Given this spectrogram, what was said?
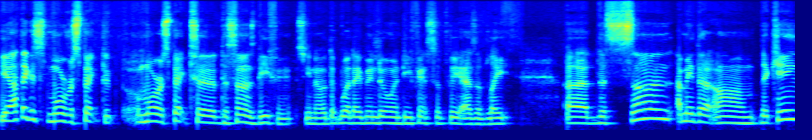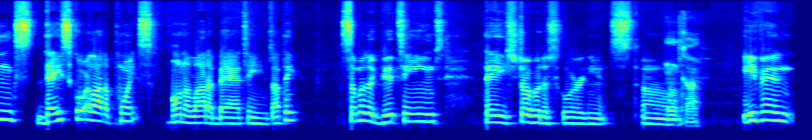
Yeah, I think it's more respect to, more respect to the Suns defense, you know, the, what they've been doing defensively as of late. Uh the Suns, I mean the um the Kings, they score a lot of points on a lot of bad teams. I think some of the good teams they struggle to score against. Um okay. even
